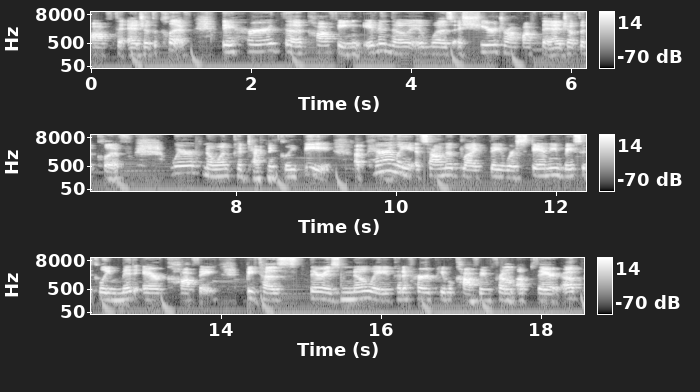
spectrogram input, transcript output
off the edge of the cliff. They heard the coughing, even though it was a sheer drop off the edge of the cliff where no one could technically be. Apparently, it sounded like they were standing basically mid-air coughing because there is no way you could have heard people coughing from up there, up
